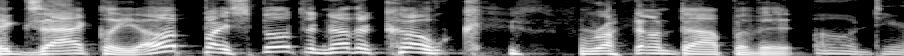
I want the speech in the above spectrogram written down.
Exactly. Oh, I spilt another Coke right on top of it. oh dear.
